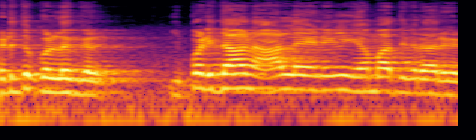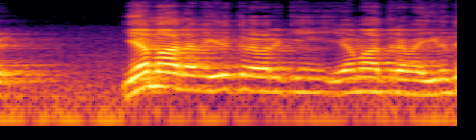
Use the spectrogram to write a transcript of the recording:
எடுத்துக்கொள்ளுங்கள். இப்படித்தான் ஆன்லைனில் ஏமாத்துகிறார்கள். ஏமாறுறவன் இருக்கிற வரைக்கும் ஏமாத்துறவன் இருந்து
